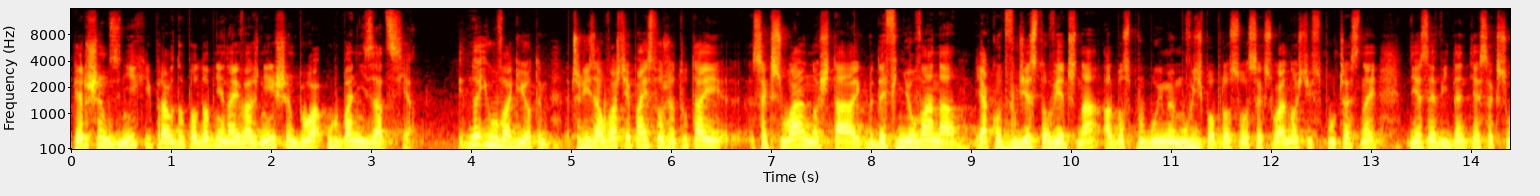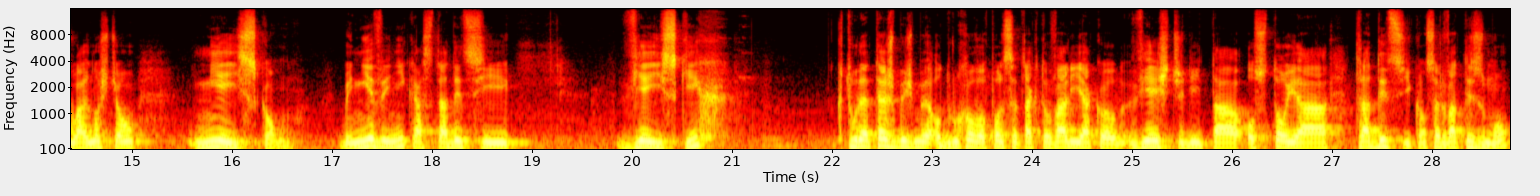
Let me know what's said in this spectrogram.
Pierwszym z nich i prawdopodobnie najważniejszym była urbanizacja. No i uwagi o tym. Czyli zauważcie Państwo, że tutaj seksualność ta jakby definiowana jako dwudziestowieczna, albo spróbujmy mówić po prostu o seksualności współczesnej, jest ewidentnie seksualnością miejską. Nie wynika z tradycji wiejskich, które też byśmy odruchowo w Polsce traktowali jako wieś, czyli ta ostoja tradycji, konserwatyzmu,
